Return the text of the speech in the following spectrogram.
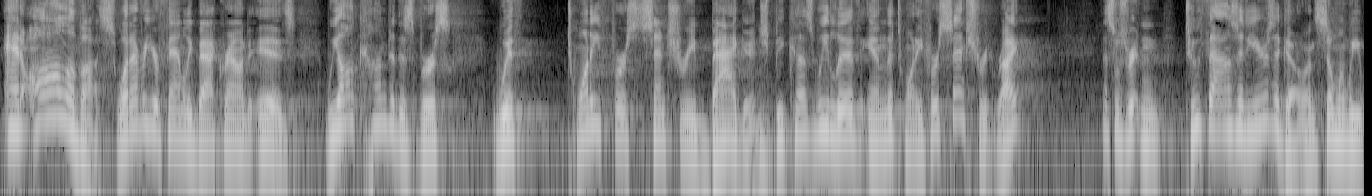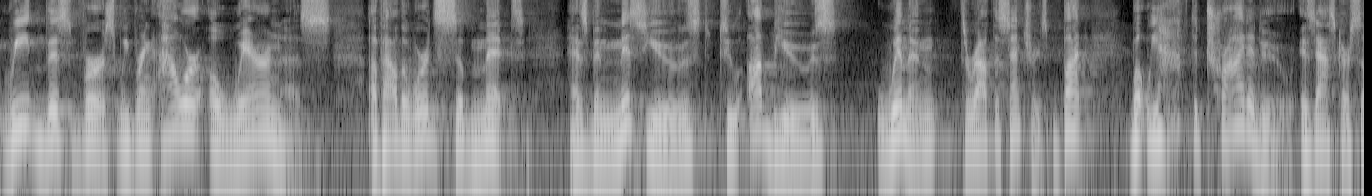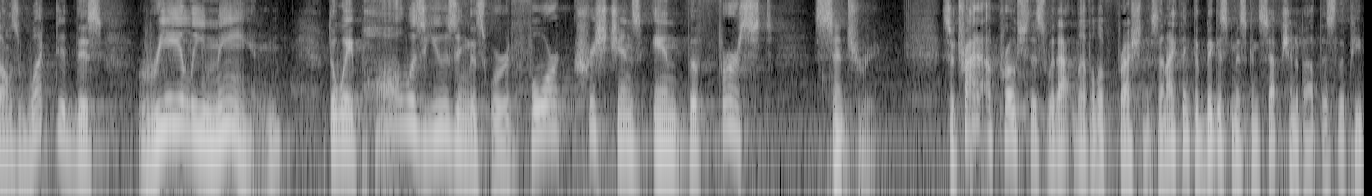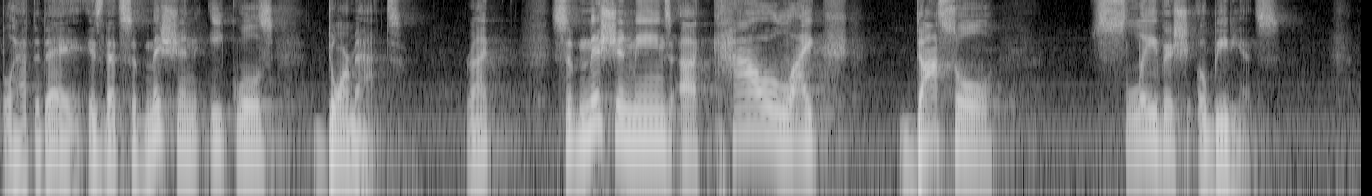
And all of us, whatever your family background is, we all come to this verse with 21st century baggage because we live in the 21st century, right? This was written 2,000 years ago. And so when we read this verse, we bring our awareness of how the word submit has been misused to abuse women throughout the centuries. But what we have to try to do is ask ourselves what did this really mean the way Paul was using this word for Christians in the first century. So try to approach this with that level of freshness. And I think the biggest misconception about this that people have today is that submission equals doormat, right? Submission means a cow like, docile, slavish obedience.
